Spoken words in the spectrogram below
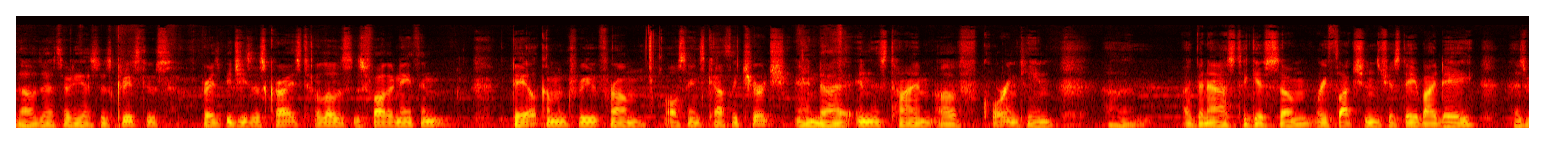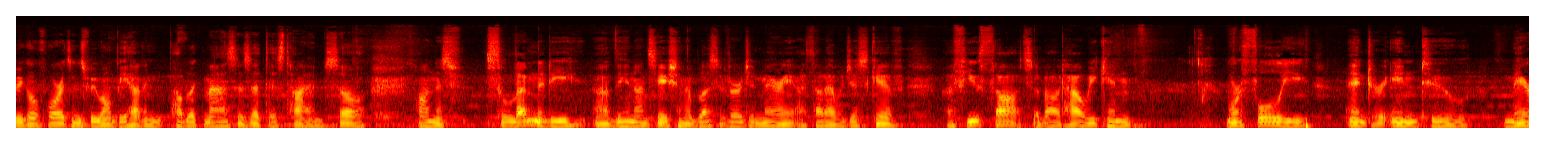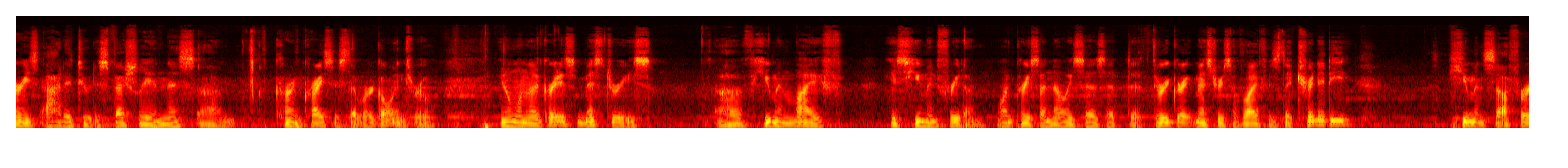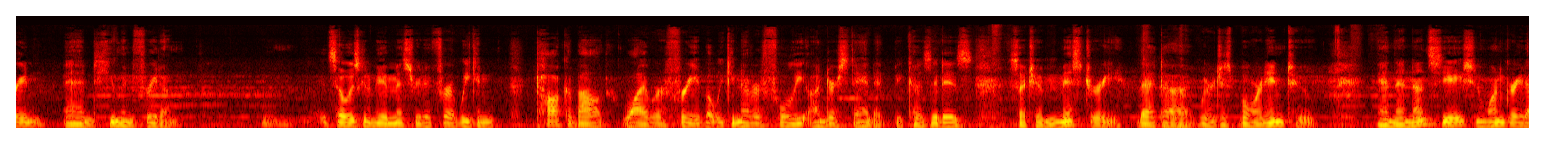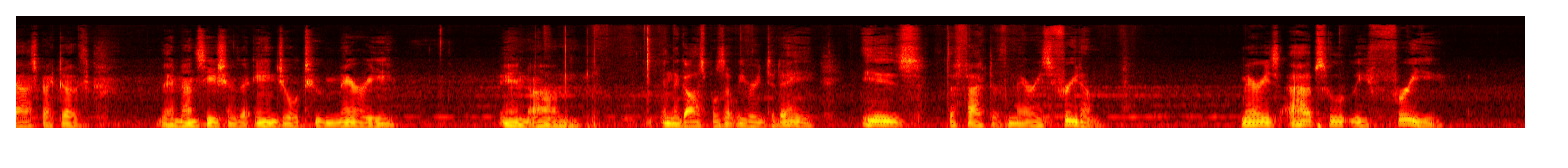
Laudetur Jesus Christus. Praise be Jesus Christ. Hello, this is Father Nathan Dail coming for you from All Saints Catholic Church. And uh, in this time of quarantine, uh, I've been asked to give some reflections just day by day as we go forward since we won't be having public masses at this time. So, on this solemnity of the Annunciation of the Blessed Virgin Mary, I thought I would just give a few thoughts about how we can more fully enter into Mary's attitude, especially in this um, current crisis that we're going through. You know, one of the greatest mysteries of human life is human freedom. One priest I know, he says that the three great mysteries of life is the Trinity, human suffering, and human freedom. It's always going to be a mystery to, for we can talk about why we're free, but we can never fully understand it because it is such a mystery that uh, we're just born into. And the Annunciation, one great aspect of the Annunciation of the angel to Mary in um, in the Gospels that we read today is the fact of Mary's freedom. Mary's absolutely free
